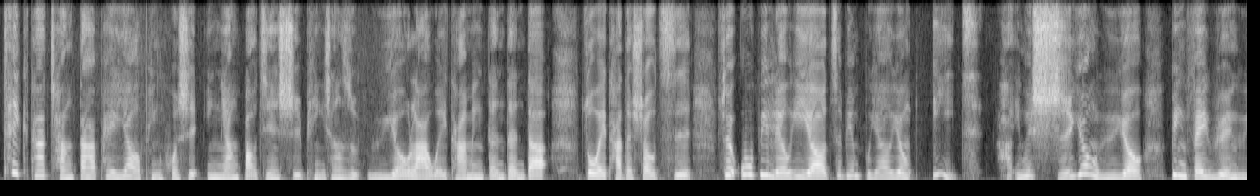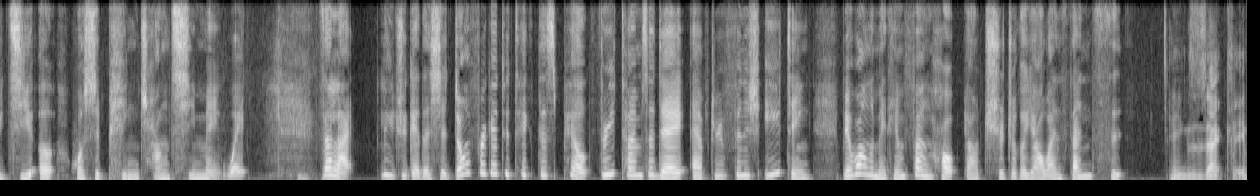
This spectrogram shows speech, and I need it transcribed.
take 它常搭配药品或是营养保健食品，像是鱼油啦、维他命等等的，作为它的受词。所以务必留意哦，这边不要用 eat，好，因为食用鱼油并非源于饥饿或是品尝其美味。再来，例句给的是 Don't forget to take this pill three times a day after you finish eating。别忘了每天饭后要吃这个药丸三次。Exactly.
